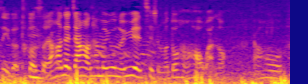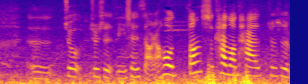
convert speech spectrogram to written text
自己的特色，嗯然后再加上他们用的乐器什么都很好玩哦，然后呃就就是铃声响，然后当时看到他就是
